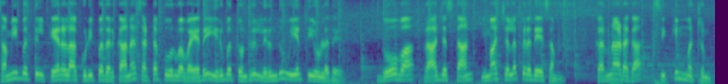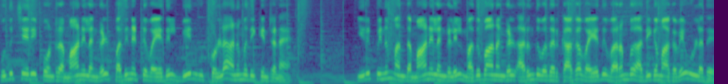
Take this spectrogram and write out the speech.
சமீபத்தில் கேரளா குடிப்பதற்கான சட்டப்பூர்வ வயதை இருபத்தொன்றிலிருந்து உயர்த்தியுள்ளது. கோவா ராஜஸ்தான் இமாச்சல பிரதேசம் கர்நாடகா சிக்கிம் மற்றும் புதுச்சேரி போன்ற மாநிலங்கள் பதினெட்டு வயதில் பீர் உட்கொள்ள அனுமதிக்கின்றன. இருப்பினும் அந்த மாநிலங்களில் மதுபானங்கள் அருந்துவதற்காக வயது வரம்பு அதிகமாகவே உள்ளது.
